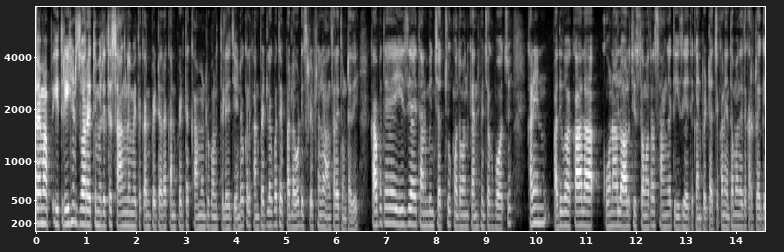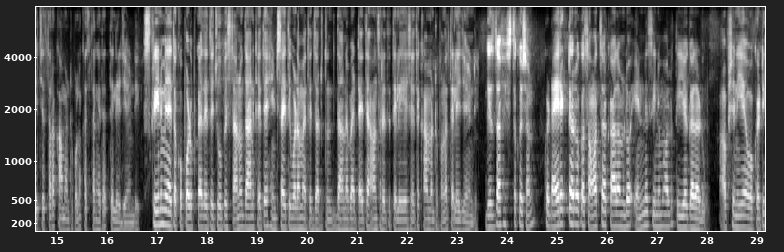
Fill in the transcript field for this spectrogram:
టైం అప్ ఈ త్రీ హింట్స్ ద్వారా అయితే మీరైతే సాంగ్ నేమ్ అయితే కనిపెట్టారా కనిపెడితే కామెంట్ రూపంలో తెలియజేయండి. ఒకవేళ కనిపెట్టలేకపోతే ఎప్పటిలో డిస్క్రిప్షన్లో ఆన్సర్ అయితే ఉంటుంది. కాకపోతే ఈజీ అయితే అనిపించవచ్చు కొంతమందికి అనిపించకపోవచ్చు. కానీ పది రకాల కోణాలు ఆలోచిస్తే మాత్రం సాంగ్ అయితే ఈజీ అయితే కనిపెట్టచ్చు. కానీ ఎంతమంది అయితే కరెక్ట్గా గెచ్చేస్తారో కామెంట్ రూపంలో ఖచ్చితంగా అయితే తెలియజేయండి. స్క్రీన్ మీద అయితే ఒక పొడుపు అయితే చూపిస్తాను. దానికైతే హింట్స్ అయితే ఇవ్వడం అయితే జరుగుతుంది. దాన్ని బట్టి అయితే ఆన్సర్ అయితే తెలియజేసి అయితే కామెంట్ రూపంలో తెలియజేయండి. గెస్ ద ఫిఫ్త్ క్వశ్చన్ ఒక డైరెక్టర్ ఒక సంవత్సర కాలంలో ఎన్ని సినిమాలు తీయగలడు? ఆప్షన్ ఏ ఒకటి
